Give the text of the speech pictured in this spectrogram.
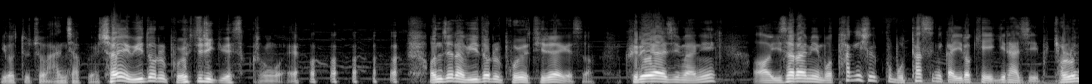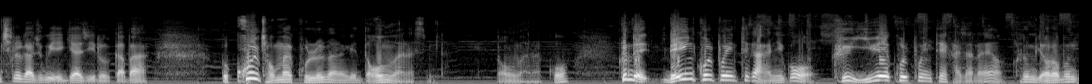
이것도 좀 안 잡고요. 저의 위도를 보여드리기 위해서 그런 거예요. 언제나 위도를 보여드려야겠어. 그래야지만이 어, 이 사람이 뭐 타기 싫고 못 탔으니까 이렇게 얘기를 하지 결론치를 가지고 얘기하지 이럴까봐 그 콜 정말 고를 만한 게 너무 많았습니다. 너무 많았고. 근데 메인 콜 포인트가 아니고 그 이외의 콜 포인트에 가잖아요. 그럼 여러분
